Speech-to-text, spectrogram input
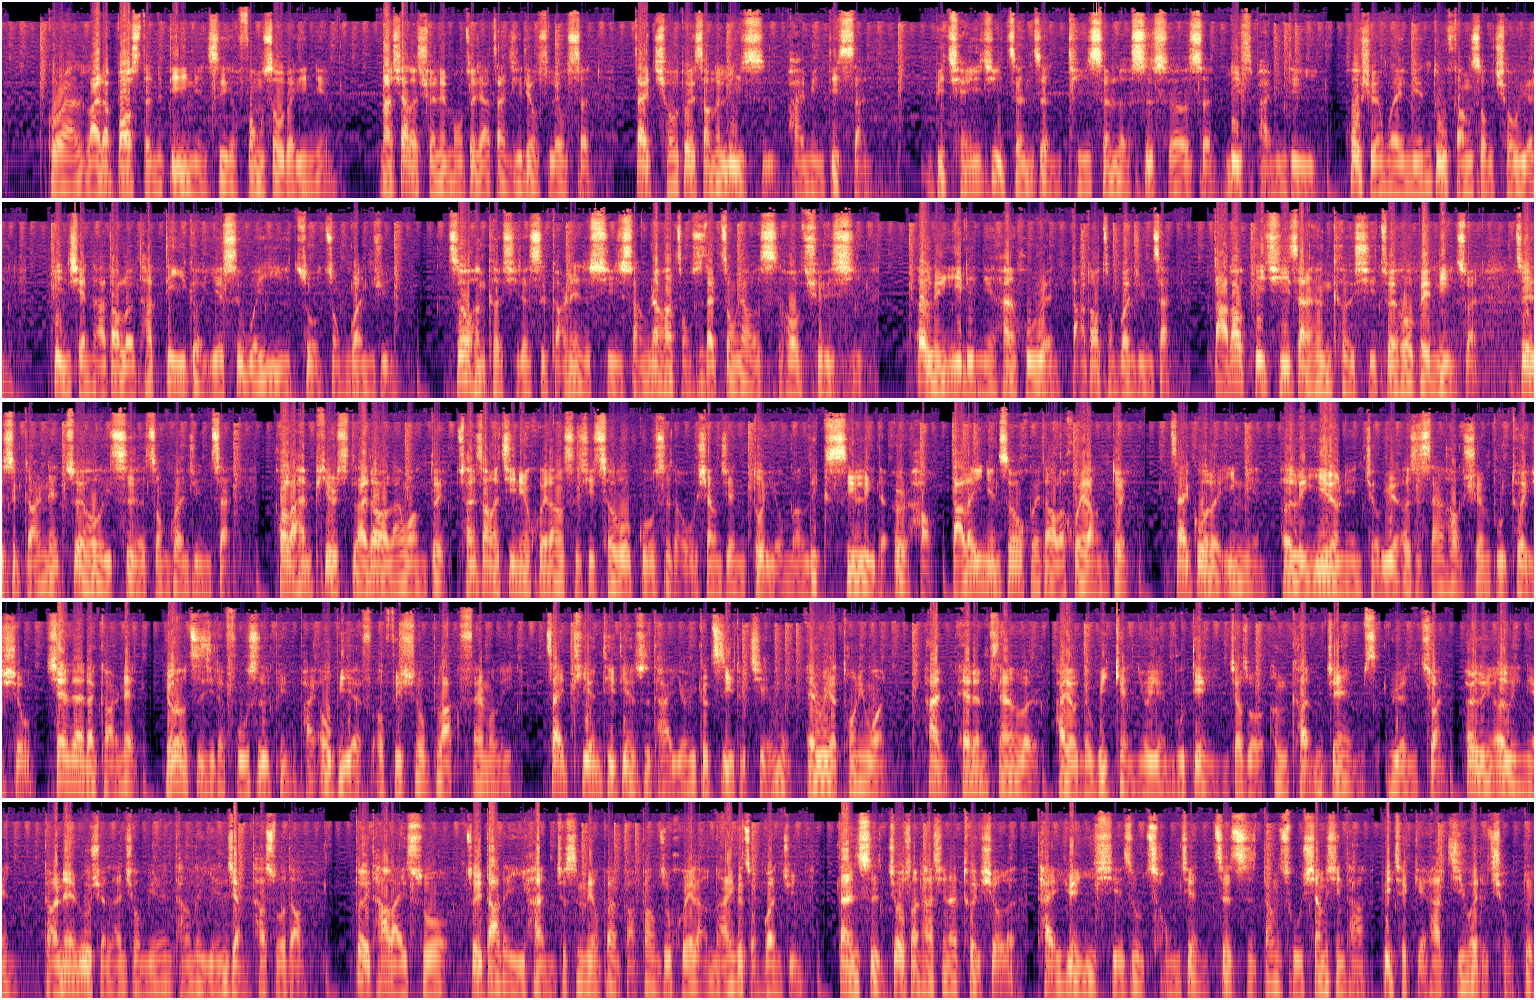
果然，来到 Boston 的第一年是一个丰收的一年，拿下了全联盟最佳战绩六十六胜，在球队上的历史排名第三，比前一季整整提升了四十二胜，历史排名第一，获选为年度防守球员，并且拿到了他第一个也是唯一一座总冠军。之后很可惜的是，Garnett 的膝伤让他总是在重要的时候缺席。二零一零年和湖人打到总冠军战。打到第七战，很可惜，最后被逆转。这也是 Garnett 最后一次的总冠军战。后来和 Pierce 来到了篮网队，穿上了纪念灰狼时期车祸过世的偶像兼队友 Malik Sealy 的二号。打了一年之后，回到了灰狼队。再过了一年，二零一六年九月二十三号宣布退休。现在的 Garnett 拥有自己的服饰品牌 OBF Official Block Family，在 TNT 电视台有一个自己的节目 Area Twenty One。和 Adam Sandler 还有 The Weekend 有演一部电影叫做《Uncut James》原传。二零二零年 ghana 入选篮球名人堂的演讲，他说道：“对他来说，最大的遗憾就是没有办法帮助灰狼拿一个总冠军。但是，就算他现在退休了，他也愿意协助重建这支当初相信他并且给他机会的球队。”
